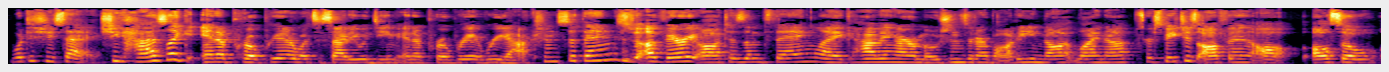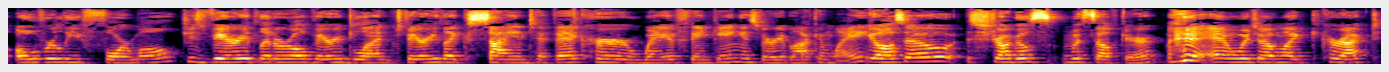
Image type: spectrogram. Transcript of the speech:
what does she say? She has like inappropriate or what society would deem inappropriate reactions to things. A very autism thing, like having our emotions in our body not line up. Her speech is often also overly formal. She's very literal, very blunt, very like scientific. Her way of thinking is very black and white. She also struggles with self-care, and which I'm like correct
